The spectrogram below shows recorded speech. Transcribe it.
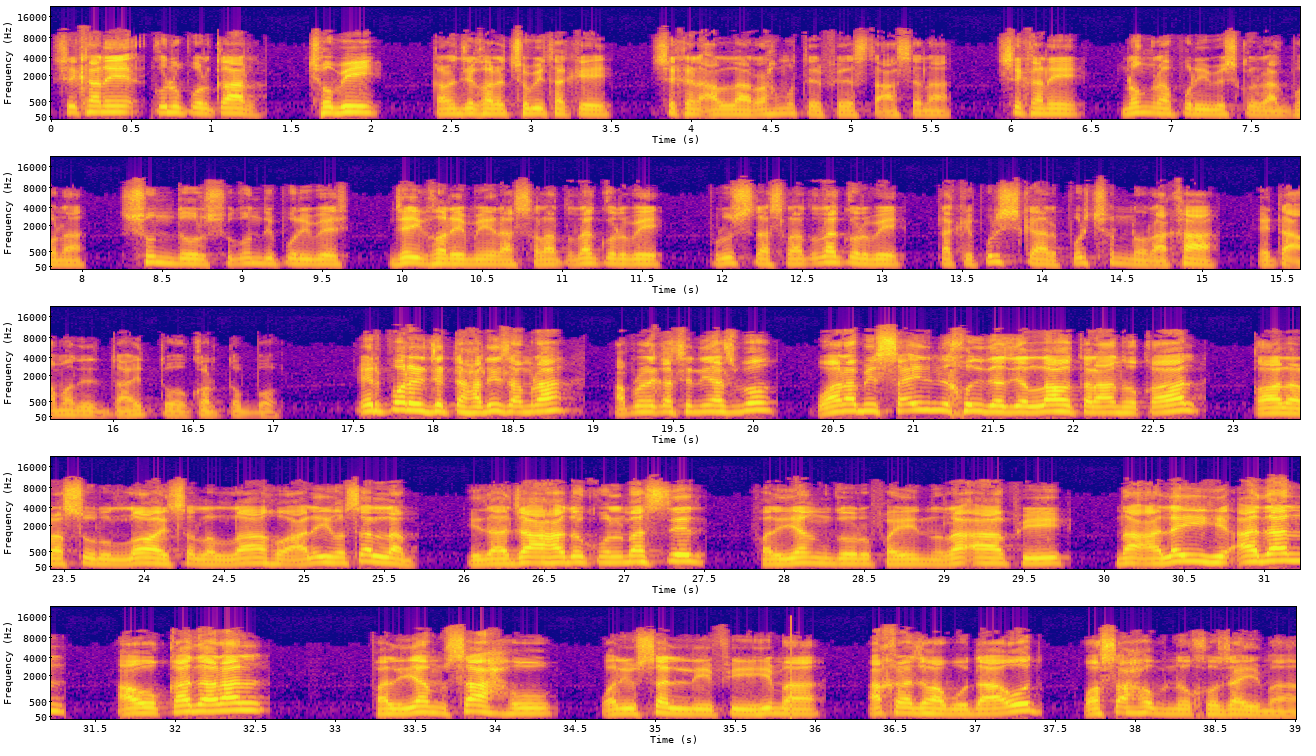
সেখানে কোনো প্রকার ছবি, কারণ যে ঘরে ছবি থাকে, সেখানে আল্লাহ রহমতের ফেরেস্তা আসে না। সেখানে নোংরা পরিবেশ করে রাখব না। সুন্দর, সুগন্ধি পরিবেশ, যেই ঘরে মেয়েরা সালাত আদা করবে, পুরুষরা সালাত আদা করবে, তাকে পরিষ্কার, পরিচ্ছন্ন রাখা, এটা আমাদের দায়িত্ব কর্তব্য। এরপরের যেটা হাদিস আমরা আপনাদের কাছে নিয়ে আসবো ওয়ানাবি সাইদ খুদি রাজি আল্লাহ তালাহ কাল قال رسول الله صلى الله عليه وسلم إذا جاء أحدكم المسجد فلينظر فإن رأى في نعليه أذى أو قدرا فليمسحه وليصلي فيهما أخرجه أبو داود وصحه ابن خزيمة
